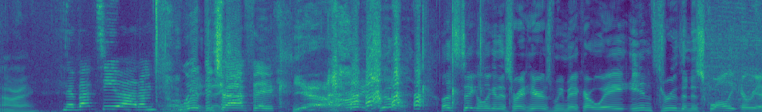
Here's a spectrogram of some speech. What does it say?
All right. Now back to you, Adam. With the traffic. Yeah, all right, so let's take a look at this right here as we make our way in through the Nisqually area.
